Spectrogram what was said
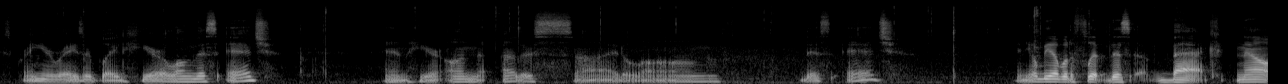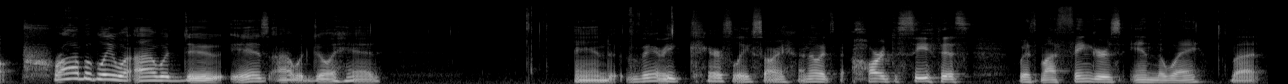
just bring your razor blade here along this edge and here on the other side along this edge and you'll be able to flip this back. Now, probably what I would do is I would go ahead and very carefully, sorry, I know it's hard to see this with my fingers in the way, but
